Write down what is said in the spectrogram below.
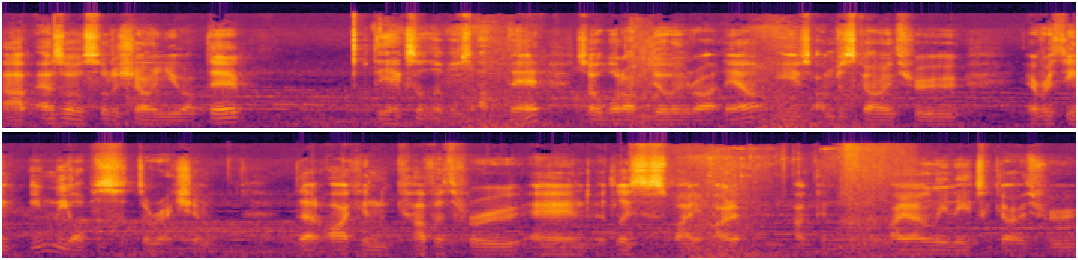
uh, as I was sort of showing you up there, the exit levels up there. So what I'm doing right now is I'm just going through everything in the opposite direction that I can cover through and at least this way I, I can I only need to go through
